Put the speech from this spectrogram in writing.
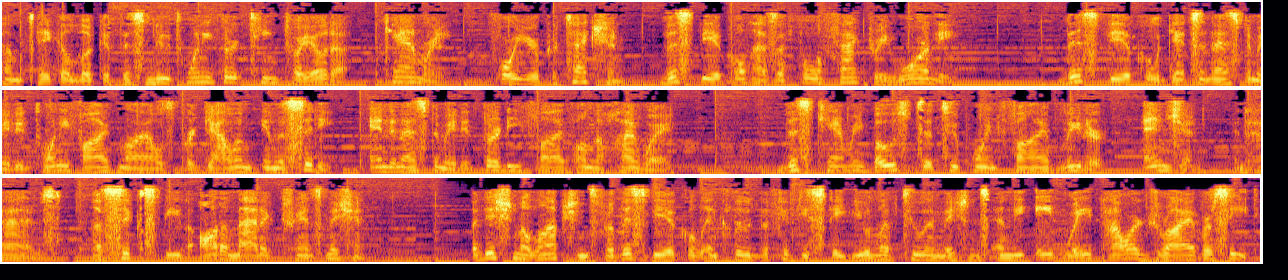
Come take a look at this new 2013 Toyota Camry. For your protection, this vehicle has a full factory warranty. This vehicle gets an estimated 25 miles per gallon in the city, and an estimated 35 on the highway. This Camry boasts a 2.5-liter engine, and has a 6-speed automatic transmission. Additional options for this vehicle include the 50-state ULEV 2 emissions and the 8-way power driver seat.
